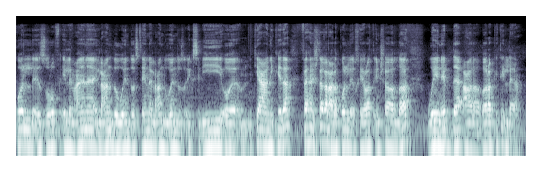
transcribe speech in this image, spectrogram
كل الظروف اللي معانا اللي عنده ويندوز 10 اللي عنده ويندوز XP يعني كده. فهنشتغل على كل الخيارات إن شاء الله ونبدأ على بركة الله.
